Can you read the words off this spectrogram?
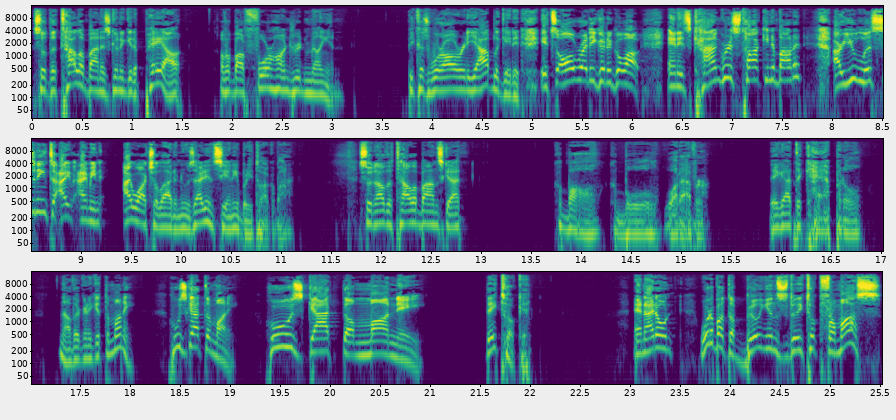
So the Taliban is going to get a payout of about 400 million because we're already obligated. It's already going to go out. And is Congress talking about it? Are you listening to I, I mean, I watch a lot of news. I didn't see anybody talk about it. So now the Taliban's got Kabul, Kabul, whatever. They got the capital. Now they're going to get the money. Who's got the money? Who's got the money? They took it. And I don't, what about the billions they took from us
